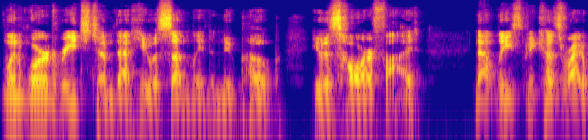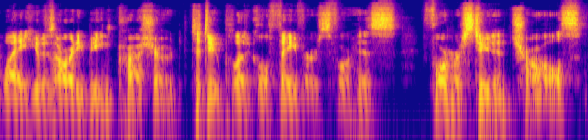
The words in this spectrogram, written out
When word reached him that he was suddenly the new pope, he was horrified. Not least because right away he was already being pressured to do political favors for his former student Charles.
